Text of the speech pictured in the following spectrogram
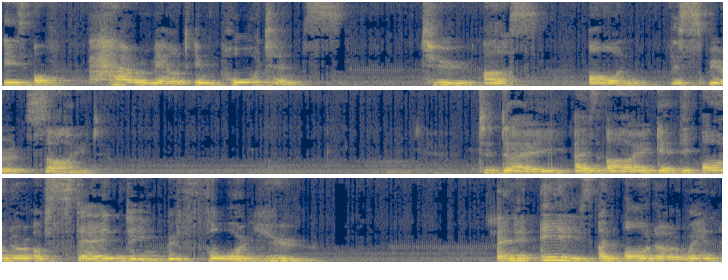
is of paramount importance to us on the spirit side. Today, as I get the honor of standing before you, and it is an honor when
